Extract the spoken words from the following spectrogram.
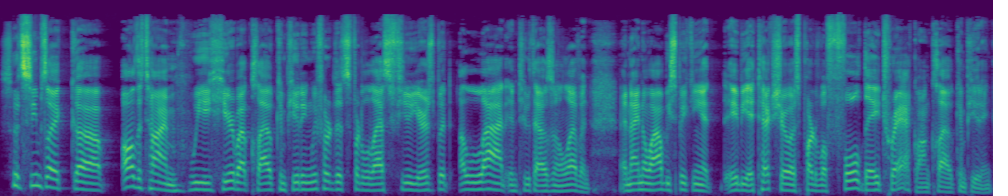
So it seems like. Uh, all the time we hear about cloud computing. We've heard this for the last few years, but a lot in 2011. And I know I'll be speaking at ABA Tech Show as part of a full day track on cloud computing.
